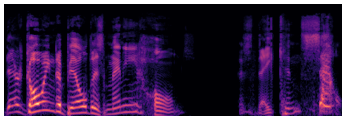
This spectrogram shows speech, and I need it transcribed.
They're going to build as many homes as they can sell.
